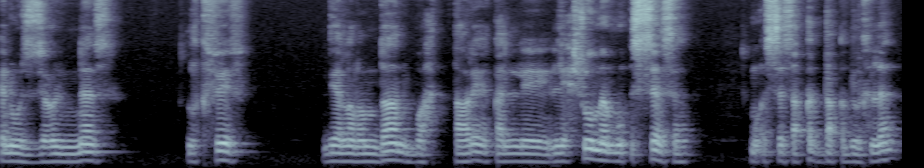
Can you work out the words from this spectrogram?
كنوزعوا للناس القفيف ديال رمضان بواحد الطريقة اللي اللي حشومة مؤسسة. مؤسسة قد قد الخلا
